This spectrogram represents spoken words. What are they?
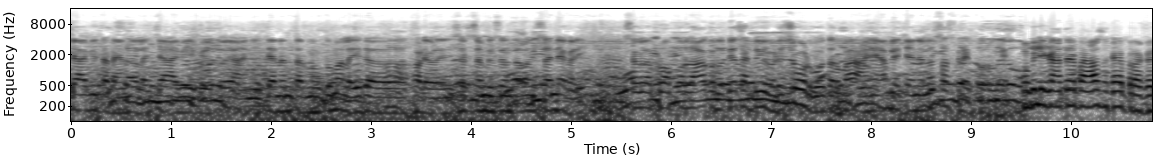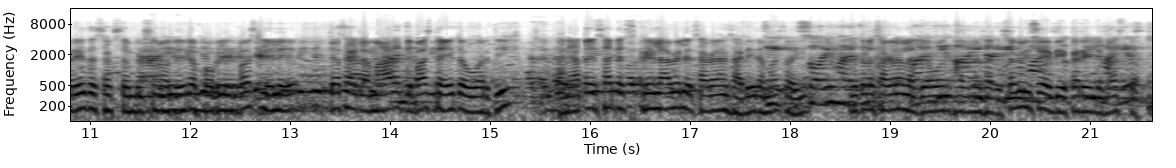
चहा बीचा टाइम झाला चहा बी पितोय आणि त्यानंतर मग तुम्हाला इथं थोड्या वेळाने सक्षम बिक्षम चालून संध्याकाळी. सगळं प्रॉपर दाखवतो त्यासाठी तुम्ही व्हिडिओ शेवट हो तर बा आणि आपल्या चॅनलला सबस्क्राईब करून घ्या. पब्लिक आता पहा असं काय प्रकारे इथं सक्षम बिक्षम होतं इथं पब्लिक बसलेले. त्या साईडला महाराज बसता इथं वरती. आणि आता हे सध्या स्क्रीन लावलेले सगळ्यांसाठी इथं मस्त आहे. इकडं सगळ्यांना जेवण खाण्यासाठी सगळी सोय बी करेली मस्त.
